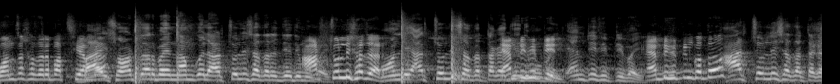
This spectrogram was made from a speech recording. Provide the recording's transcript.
পঞ্চাশ হাজারে পাচ্ছি আমরা। ভাই সর্দার ভাইয়ের নাম করলে আটচল্লিশ হাজারে দিয়ে দিব আটচল্লিশ হাজার? অনলি আটচল্লিশ হাজার টাকা MT 15? এমটি ফিফটি ভাই। এমপি ফিফটিন কত? আটচল্লিশ হাজার টাকা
